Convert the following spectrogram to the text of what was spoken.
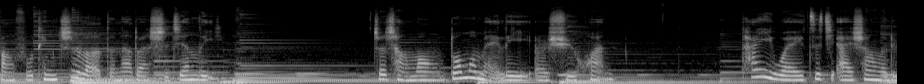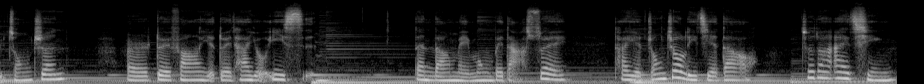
仿佛停滞了的那段时间里。这场梦多么美丽而虚幻。他以为自己爱上了吕宗楨，而对方也对他有意思。但当美梦被打碎，他也终究理解到，这段爱情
